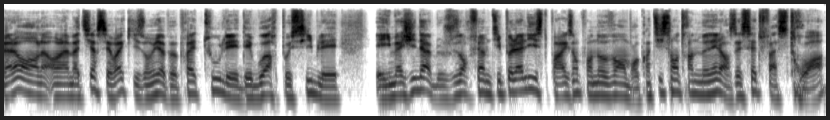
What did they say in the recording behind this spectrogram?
Mais alors, en en la matière, c'est vrai qu'ils ils ont eu à peu près tous les déboires possibles et, imaginables. Je vous en refais un petit peu la liste. Par exemple, en novembre, quand ils sont en train de mener leurs essais de phase 3,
